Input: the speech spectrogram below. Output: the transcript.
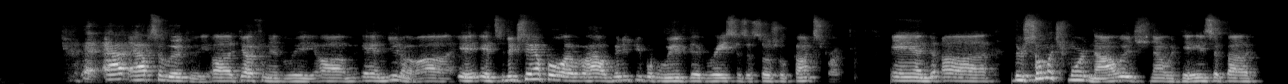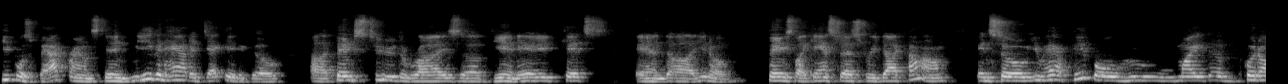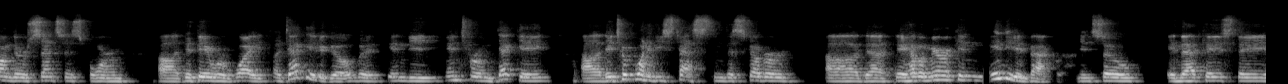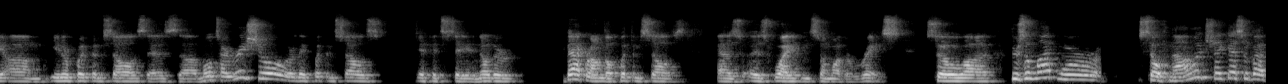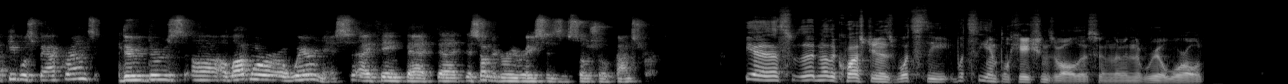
A- absolutely, uh, definitely, um, and you know, uh, it, it's an example of how many people believe that race is a social construct. And uh, there's so much more knowledge nowadays about people's backgrounds than we even had a decade ago, uh, thanks to the rise of DNA kits and uh, you know things like Ancestry.com. And so you have people who might have put on their census form uh, that they were white a decade ago, but in the interim decade, uh, they took one of these tests and discovered uh, that they have American Indian background. And so in that case, they um, either put themselves as uh, multiracial or they put themselves, if it's say another background, they'll put themselves as, as white in some other race. So uh, there's a lot more self knowledge, I guess, about people's backgrounds. There, there's uh, a lot more awareness, I think, that, that to some degree race is a social construct. Yeah, that's another question. Is what's the what's the implications of all this in the in the real world?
